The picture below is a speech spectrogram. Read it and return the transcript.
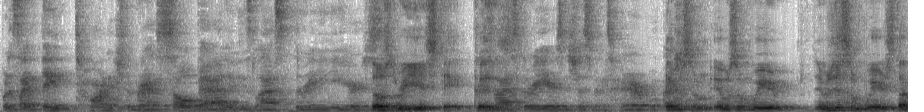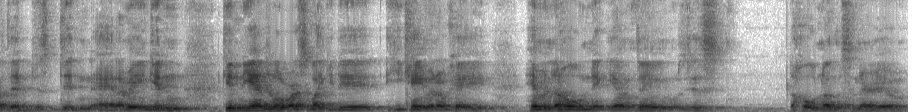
but it's like they tarnished the brand so badly these last three years. those three years stick because these last three years, it's just been terrible. it was some it was some weird it was just some weird stuff that just didn't add. I mean, getting getting D'Angelo Russell like you did, he came in okay. Him and the whole Nick Young thing was just a whole nother scenario.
